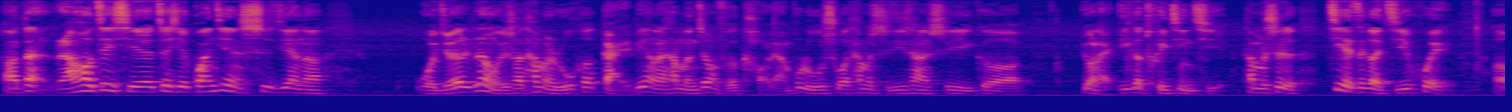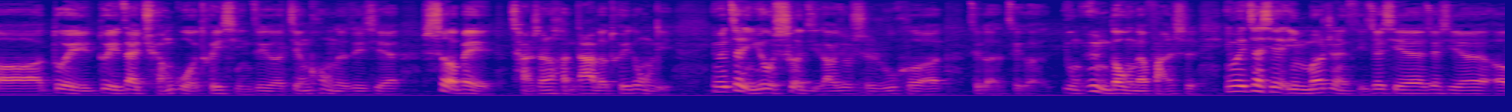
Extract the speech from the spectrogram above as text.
啊。但然后这些这些关键事件呢，我觉得认为说他们如何改变了他们政府的考量，不如说他们实际上是一个用来一个推进器，他们是借这个机会，呃，对对，在全国推行这个监控的这些设备产生了很大的推动力。因为这里又涉及到就是如何这个这个用运动的方式，因为这些 emergency 这些这些呃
